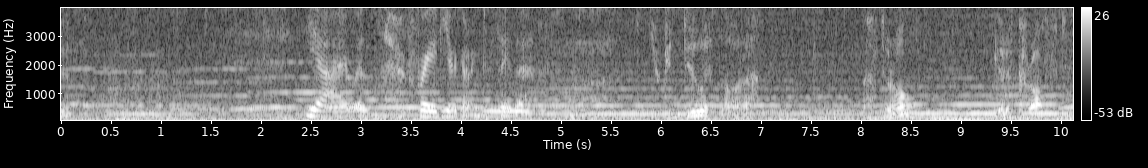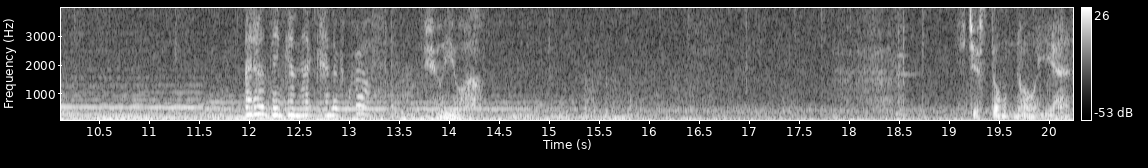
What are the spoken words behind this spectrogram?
Soon. Yeah, I was afraid you were going to say that. You can do it, Lara. After all, you're a Croft. I don't think I'm that kind of Croft. Sure you are. You just don't know it yet.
